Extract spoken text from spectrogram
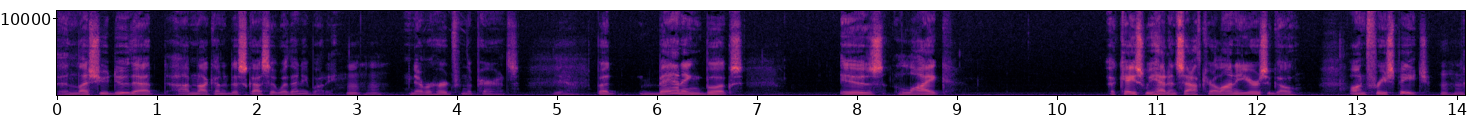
unless you do that, I'm not going to discuss it with anybody. Mm-hmm. Never heard from the parents. Yeah. But banning books is like a case we had in South Carolina years ago on free speech. Mm-hmm.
